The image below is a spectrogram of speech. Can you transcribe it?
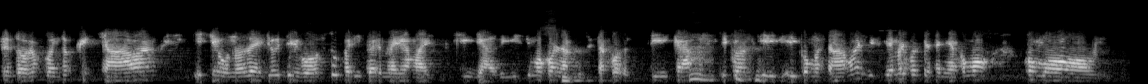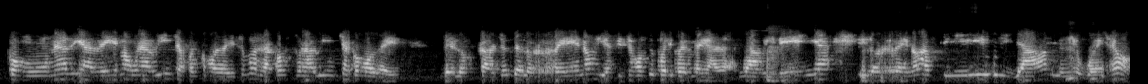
de todos los cuentos que echaban y que uno de ellos llegó súper, hiper, mega maquilladísimo con la blusita cortica y, con, y, como estábamos en diciembre porque tenía como, como como una diadema, una vincha, pues como le decimos la cosa, una vincha como de, de los cachos de los renos y así se fue súper hiper mega navideña y los renos así brillaban y yo dije, bueno,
